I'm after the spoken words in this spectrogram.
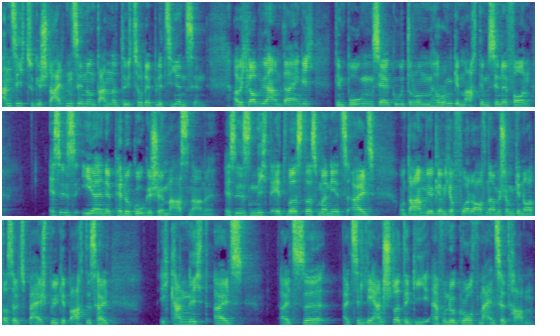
an sich zu gestalten sind und dann natürlich zu replizieren sind. Aber ich glaube, wir haben da eigentlich den Bogen sehr gut drum herum gemacht im Sinne von, es ist eher eine pädagogische Maßnahme. Es ist nicht etwas, das man jetzt als, und da haben wir, glaube ich, auch vor der Aufnahme schon genau das als Beispiel gebracht, ist halt, ich kann nicht als, als, äh, als Lernstrategie einfach nur Growth Mindset haben.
